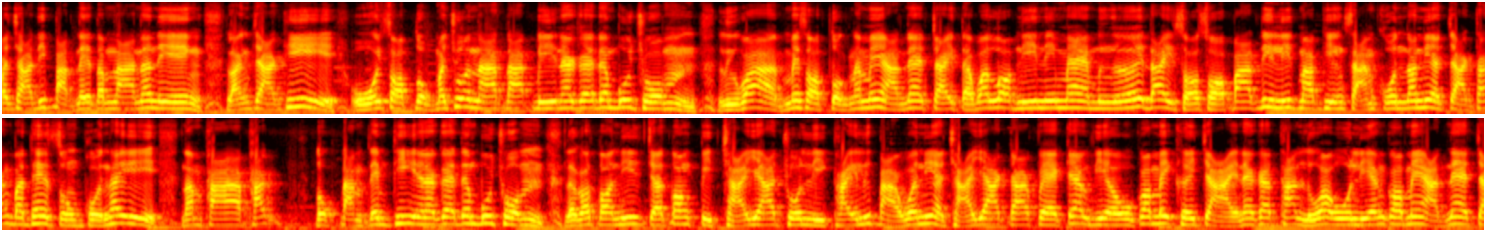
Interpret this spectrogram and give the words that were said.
ประชาธิปัตย์ในตำนานนั่นเอง หลังจากที่โอ้ยสอบตกมาชั่วนาตาปีนะครับท่านผู้ชม หรือว่าไม่สอบตกนะไม่อาจแน่ใจ แต่ว่ารอบนี้นี่แม่มึงเอ้ยได้สสปาร์ตี้ลิสต์มาเพียง 3 คนนั่นเนี่ยจากทั้งประเทศส่งผลให้นำพาพัก ตกต่ำเต็มที่นะครับท่านผู้ชม แล้วก็ตอนนี้จะต้องปิดฉายาชนหลีกภัยหรือเปล่าว่าเนี่ยฉายากาแฟแก้วเดียวก็ไม่เคยจ่ายนะครับท่านหรือว่าโอเลี้ยงก็ไม่อาจแน่ใจ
